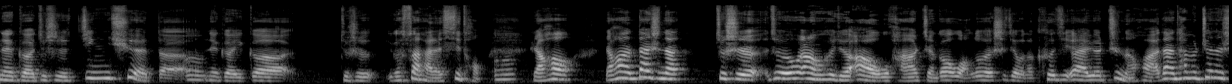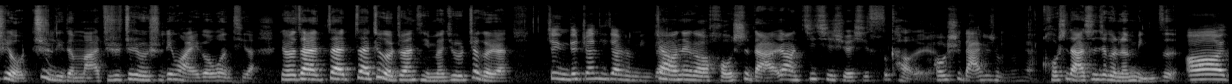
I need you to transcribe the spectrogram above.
那个就是精确的那个一个，就是一个算法的系统。然后，然后，但是呢，就是就让我会觉得，哦，我好像整个网络的世界，我的科技越来越智能化。但是他们真的是有智力的吗？就是这就是另外一个问题了。就是在在在这个专题里面，就是这个人，就你的专题叫什么名字？叫那个侯世达，让机器学习思考的人。侯世达是什么东西？侯世达是这个人名字。哦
